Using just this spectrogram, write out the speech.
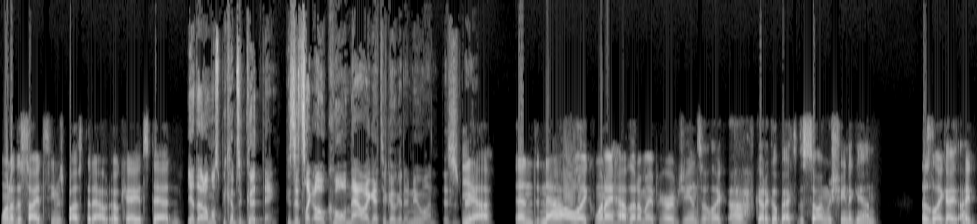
one of the side seams busted out. Okay, it's dead. Yeah, that almost becomes a good thing because it's like, oh, cool, now I get to go get a new one. This is great. Yeah, and now like when I have that on my pair of jeans, I'm like, oh, I've got to go back to the sewing machine again. It was like I, I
